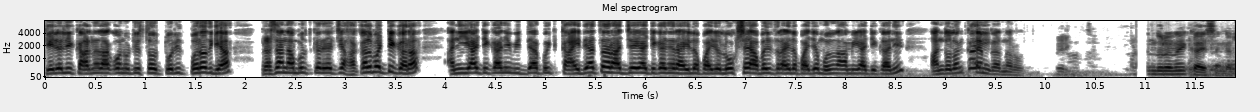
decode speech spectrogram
केलेली कारणं दाखवा नोटीस त्वरित परत घ्या. प्रशांत आंबेडकर याची हकालपट्टी करा आणि या ठिकाणी विद्यापीठ कायद्याचं राज्य या ठिकाणी राहिलं पाहिजे लोकशाही अबाधित राहिलं पाहिजे म्हणून आम्ही या ठिकाणी आंदोलन कायम करणार आहोत. आंदोलन आहे काय सांगाल?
